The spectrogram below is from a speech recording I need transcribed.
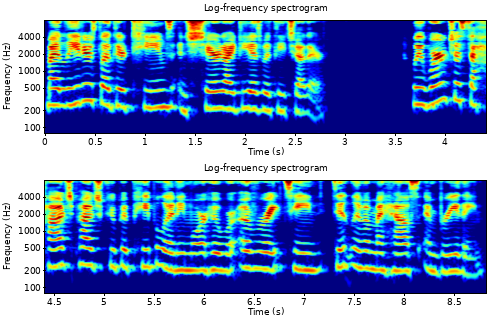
My leaders led their teams and shared ideas with each other. We weren't just a hodgepodge group of people anymore who were over 18, didn't live in my house, and breathing.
